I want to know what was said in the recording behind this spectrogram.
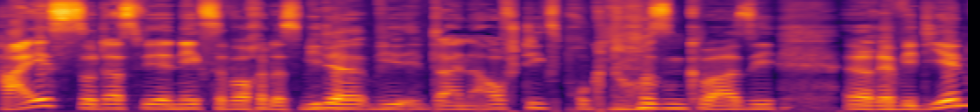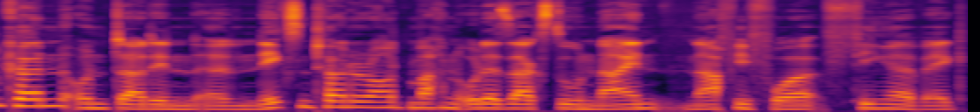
heiß, sodass wir nächste Woche das wieder wie deine Aufstiegsprognosen quasi äh, revidieren können und da den äh, nächsten Turnaround machen? Oder sagst du, nein, nach wie vor Finger weg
